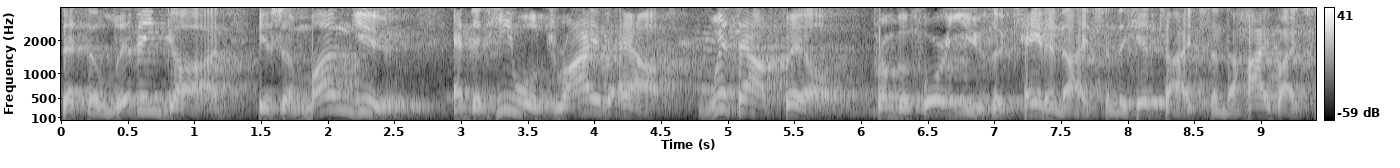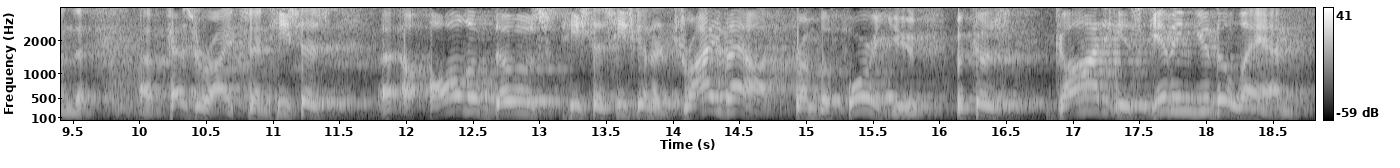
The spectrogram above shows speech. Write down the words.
that the living God is among you, and that he will drive out without fail from before you the Canaanites and the Hittites and the Hivites and the uh, Perizzites. And he says, uh, all of those, he says, he's going to drive out from before you because God is giving you the land.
